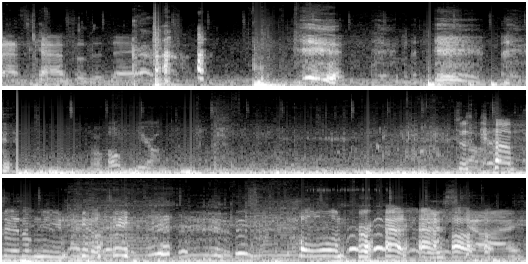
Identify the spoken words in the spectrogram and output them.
Best cast of the day. oh, you're on. Just cuffed it immediately. Just pull him right out. This guy.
